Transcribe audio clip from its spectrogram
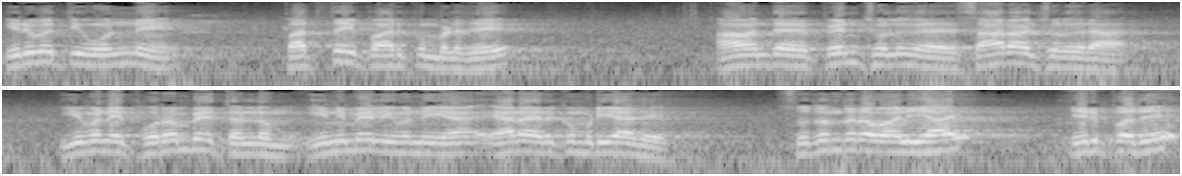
இருபத்தி ஒன்று பத்தை பார்க்கும் பொழுது அந்த பெண் சொல்லு சாரால் சொல்கிறா இவனை புறம்பே தள்ளும். இனிமேல் இவன் யாரா இருக்க முடியாது. சுதந்திரவாளியாய் இருப்பது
